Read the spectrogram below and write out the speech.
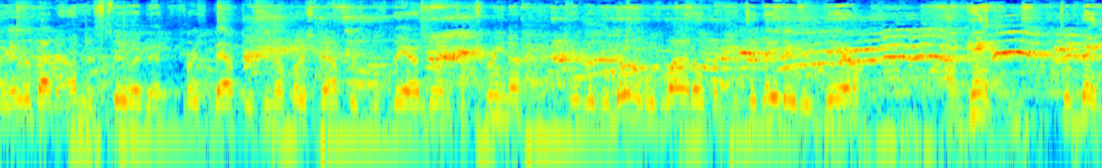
everybody understood that First Baptist, you know, First Baptist was there during Katrina. It was, the door was wide open. And today they were there again, today,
